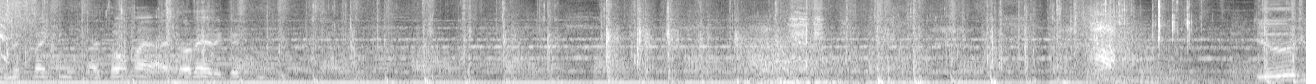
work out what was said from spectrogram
What if my? I thought my. I thought I had a good computer. Dude.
